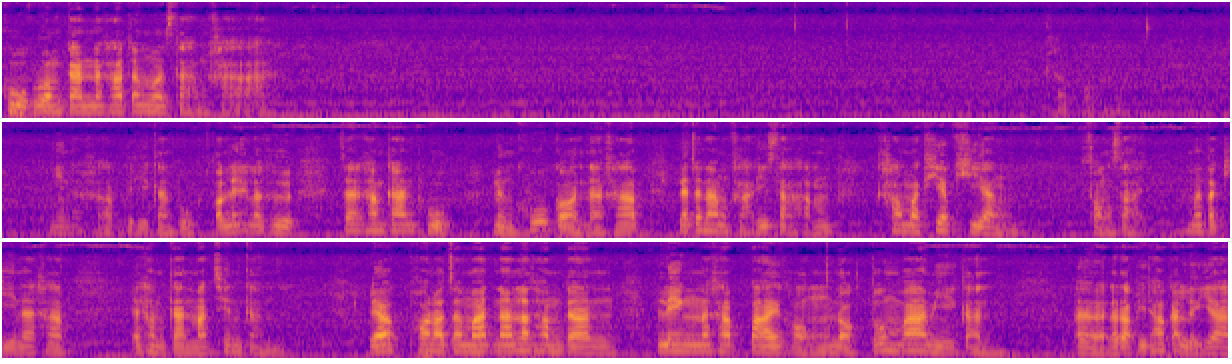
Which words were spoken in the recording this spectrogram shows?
ผูกรวมกันนะครับจำนวน 3 ขา ครับผม นี่นะครับ วิธีการผูกตอนแรกเราคือ จะทำการผูก 1 คู่ก่อนนะครับ และจะนำขาที่ 3 เข้ามาเทียบเคียง 2 สายเมื่อตะกี้นะครับและทำการมัดเช่นกัน แล้วพอเราจะมัดนั้นเราทำการเล็งนะครับ ปลายของดอกตุ้มว่ามีการระดับที่เท่ากันหรือยัง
